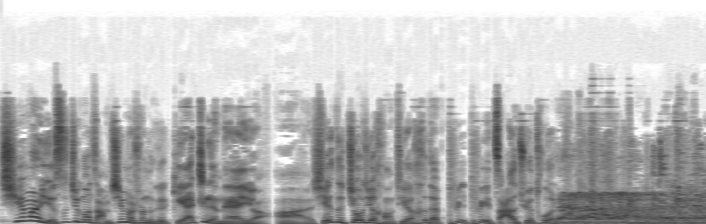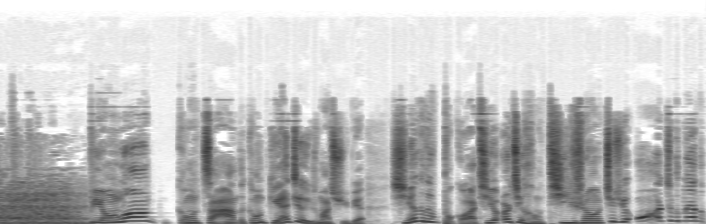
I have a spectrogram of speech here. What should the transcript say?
前面也是就跟咱们前面说那个甘蔗男一样啊，先头交接很甜，后头呸呸渣子全脱了。槟榔跟渣跟甘蔗有什么区别？先头不光甜，而且很提神，就觉得哇，这个男的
